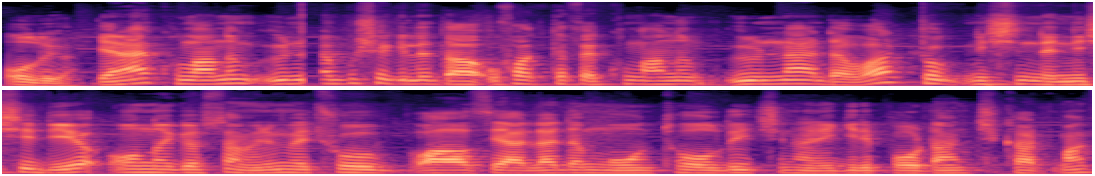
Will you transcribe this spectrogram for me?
oluyor. Genel kullandığım ürünler bu şekilde daha ufak tefek kullandığım ürünler de var. Çok nişinde nişi diye onunla göstermedim ve çoğu bazı yerlerde monte olduğu için hani gidip oradan çıkartmak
